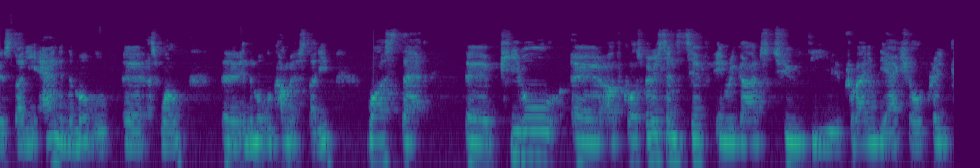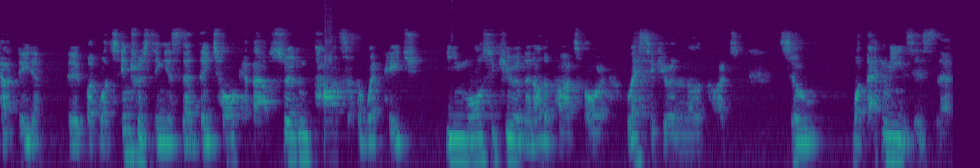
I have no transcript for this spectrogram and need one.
uh, study and in the mobile uh, as well, uh, in the mobile commerce study, was that uh, people are, of course, very sensitive in regards to the providing the actual credit card data. Uh, but what's interesting is that they talk about certain parts of the web page being more secure than other parts or less secure than other parts. So what that means is that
